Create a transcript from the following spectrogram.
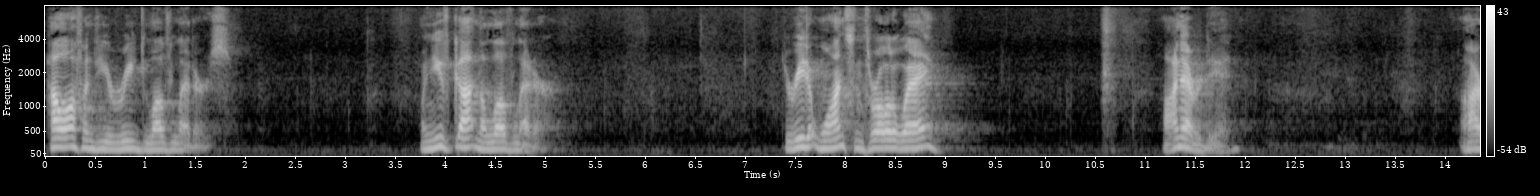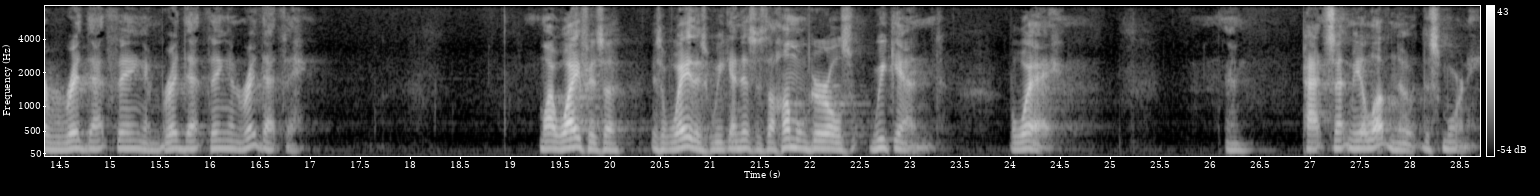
How often do you read love letters? When you've gotten a love letter, do you read it once and throw it away? I never did. I read that thing and read that thing and read that thing. My wife is, a, is away this weekend. This is the Hummel Girls weekend away. And Pat sent me a love note this morning.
